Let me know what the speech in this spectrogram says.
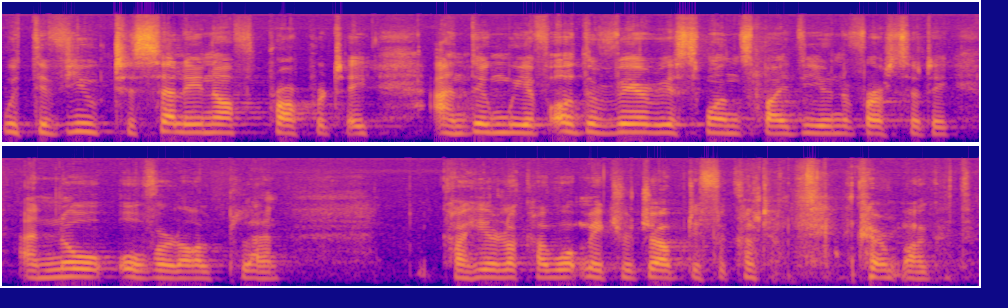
with the view to selling off property. And then we have other various ones by the university and no overall plan. Cahir, look, I won't make your job difficult. Kermagat.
